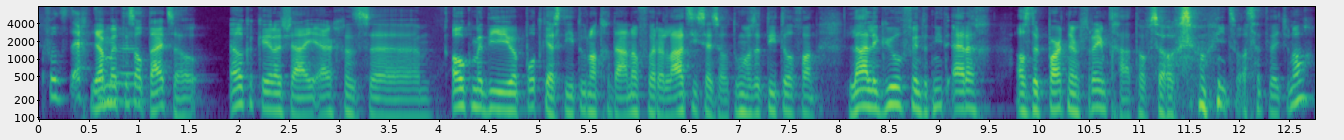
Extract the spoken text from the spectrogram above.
Ik vond het echt. Ja, een, maar het is eh, altijd zo. Elke keer als jij ergens, eh, ook met die eh, podcast die je toen had gedaan over relaties en zo, toen was de titel van La Legule vindt het niet erg als de partner vreemd gaat of zo. Zoiets was het, weet je nog?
